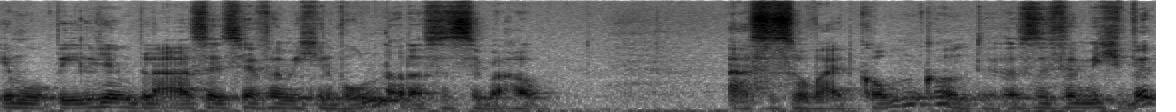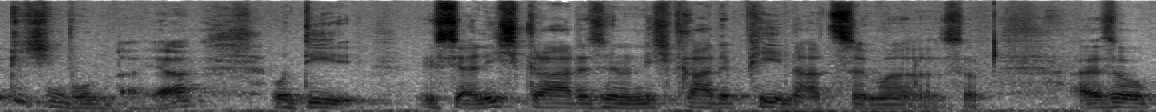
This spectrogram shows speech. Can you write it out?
Immobilienblase ist ja für mich ein Wunder, dass es überhaupt also so weit kommen konnte. Das ist für mich wirklich ein Wunder. Ja? Und die ist ja nicht gerade, sind ja nicht gerade Peanuts immer. So. Also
